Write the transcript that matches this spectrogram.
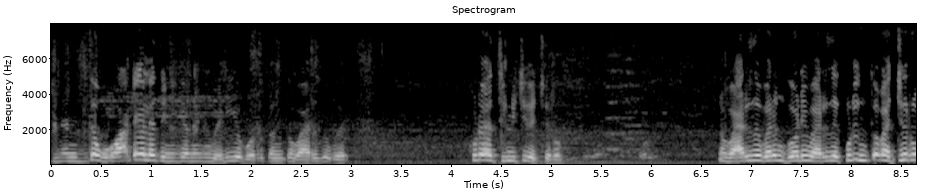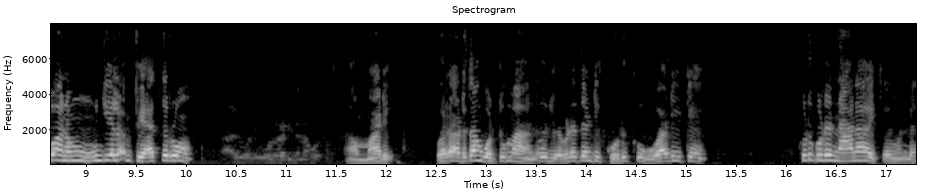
இன்னும் இந்த ஓட்டையில் திணிக்கணும் நீ வெளியே போட்டிருக்க இங்கே வருது வரும் கூட திணிச்சு வச்சிடும் வருது வரும் கோடி வருது. கூட இங்கே வச்சிருவோம் நம்ம மூஞ்சியெல்லாம் பேத்துருவோம் ஆமாடி. ஒரு ஆடு தான் கொட்டுமா? இன்னும் எவ்வளோ தாண்டி கொடுக்கு? ஓடிட்டேன். கொடு கொடு நானாக வைக்கங்கண்டா இந்த.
